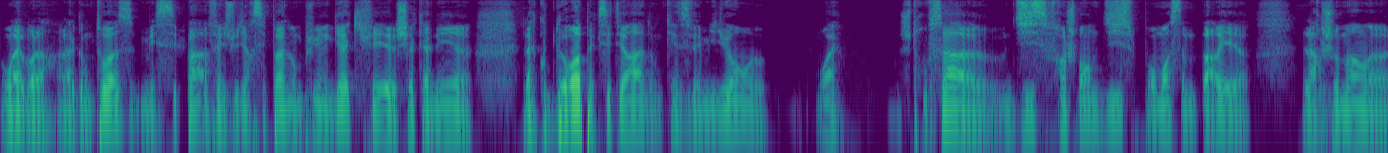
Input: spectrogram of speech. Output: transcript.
Ouais, voilà, à la Gantoise. Mais c'est pas, enfin, je veux dire, c'est pas non plus un gars qui fait euh, chaque année euh, la Coupe d'Europe, etc. Donc, 15-20 millions, ouais, je trouve ça 10, euh, franchement, 10, pour moi, ça me paraît largement,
